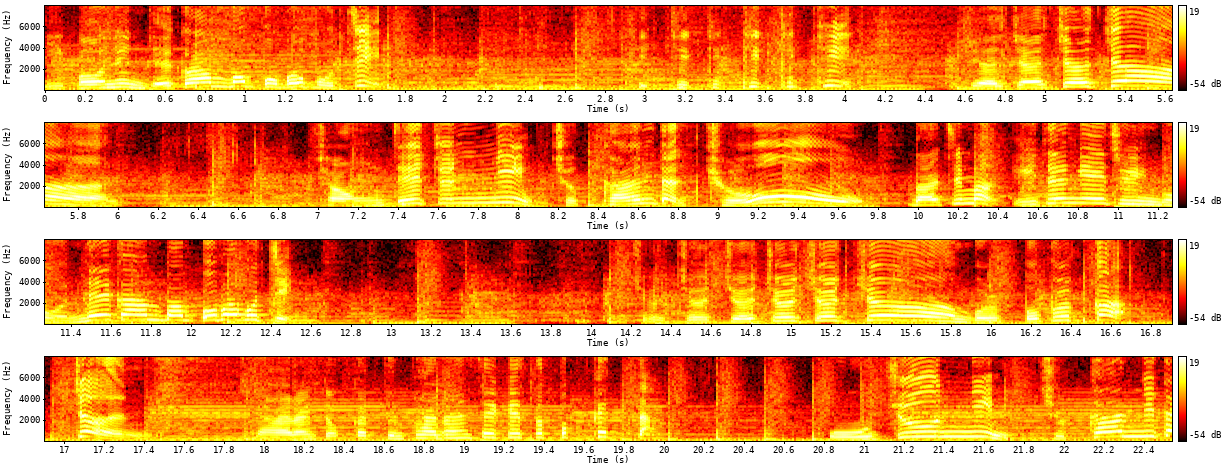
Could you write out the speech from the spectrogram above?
이번엔 내가 한번 뽑아보지. 키키키키키키. 짜자자잔. 정재준님 축하한다 초 마지막 2등의 주인공은 내가 한번 뽑아보지 쪼쪼쪼쪼쪼쪼 뭘 뽑을까 짠 나랑 똑같은 파란색에서 뽑겠다 오주님 축하합니다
